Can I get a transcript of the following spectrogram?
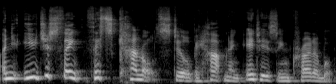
And you just think this cannot still be happening. It is incredible.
